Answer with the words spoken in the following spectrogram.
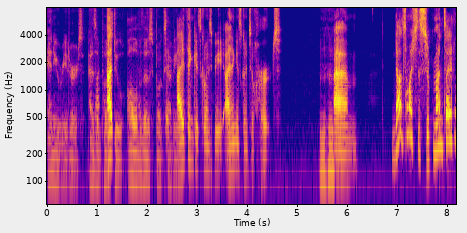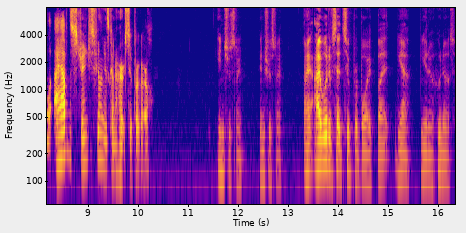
any readers, as opposed I- to all of those books having. I think it's going to be. I think it's going to hurt. Mhm. Um, not so much the Superman title. I have the strangest feeling it's going to hurt Supergirl. Interesting. Interesting. I, I would have said Superboy, but yeah, you know, who knows?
